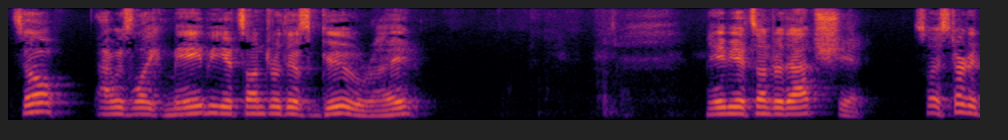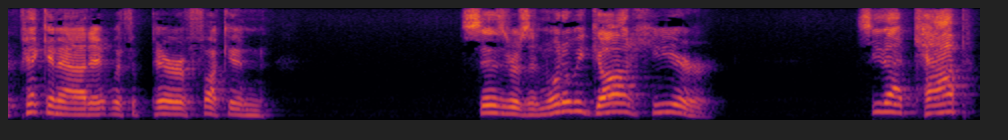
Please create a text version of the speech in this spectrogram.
So I was like, maybe it's under this goo, right? Maybe it's under that shit. So I started picking at it with a pair of fucking scissors. And what do we got here? See that cap?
